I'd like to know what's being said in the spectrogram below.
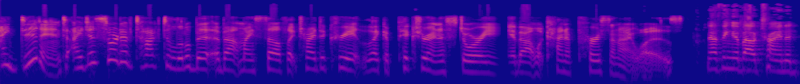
I didn't. I just sort of talked a little bit about myself, like tried to create like a picture and a story about what kind of person I was. Nothing about trying to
